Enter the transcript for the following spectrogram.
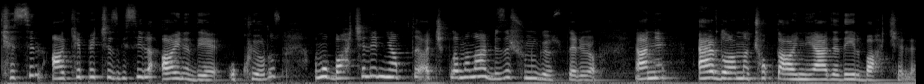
kesin AKP çizgisiyle aynı diye okuyoruz. Ama Bahçeli'nin yaptığı açıklamalar bize şunu gösteriyor. Yani Erdoğan'la çok da aynı yerde değil Bahçeli.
